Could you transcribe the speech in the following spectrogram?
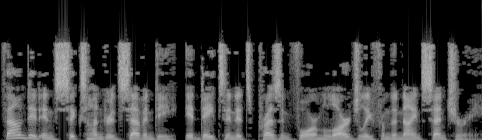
Founded in 670, it dates in its present form largely from the 9th century.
